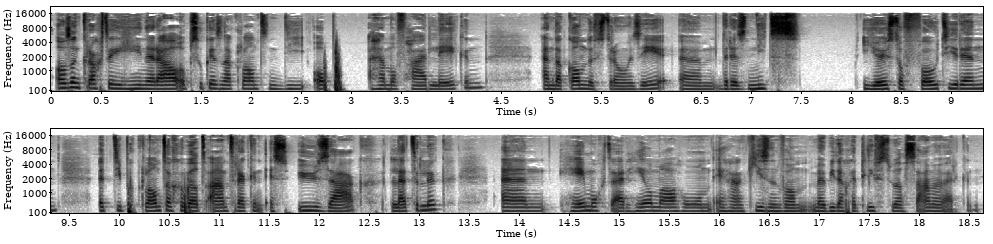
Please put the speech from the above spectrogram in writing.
Als een krachtige generaal op zoek is naar klanten die op hem of haar lijken. En dat kan dus trouwens. Um, er is niets juist of fout hierin. Het type klant dat je wilt aantrekken is uw zaak, letterlijk. En hij mocht daar helemaal gewoon in gaan kiezen van met wie dat je het liefst wil samenwerken.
